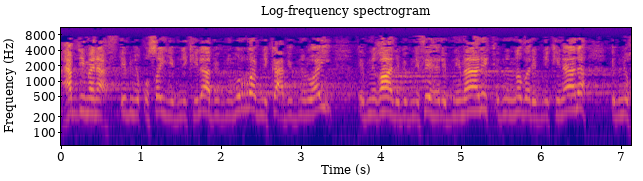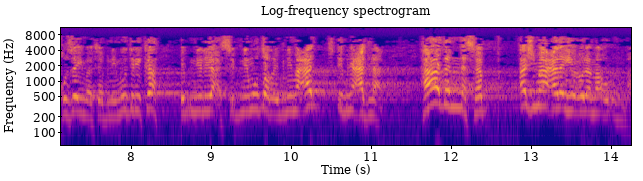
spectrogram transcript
عبد مناف ابن قصي بن كلاب بن مرة بن كعب بن لؤي ابن غالب بن فهر بن مالك ابن النضر بن كنانة ابن خزيمة بن مدركة ابن اليأس بن مضر ابن معد ابن عدنان. هذا النسب أجمع عليه علماء الأمة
